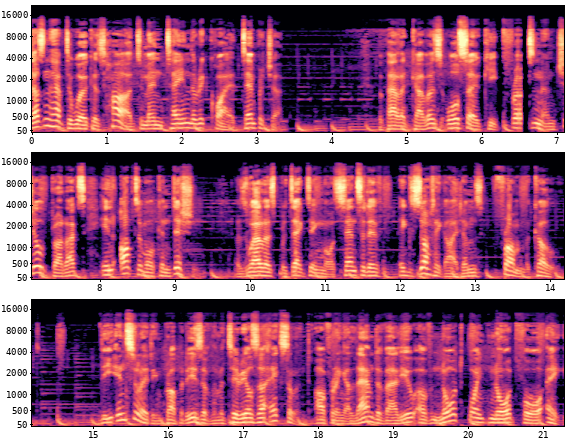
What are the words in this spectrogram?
doesn't have to work as hard to maintain the required temperature. The pallet covers also keep frozen and chilled products in optimal condition, as well as protecting more sensitive, exotic items from the cold. The insulating properties of the materials are excellent, offering a lambda value of 0.048.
